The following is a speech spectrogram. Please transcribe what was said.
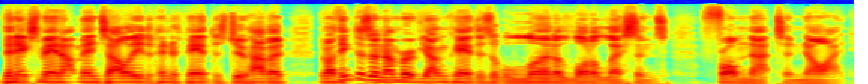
The next man up mentality, the Penrith Panthers do have it. But I think there's a number of young Panthers that will learn a lot of lessons from that tonight.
